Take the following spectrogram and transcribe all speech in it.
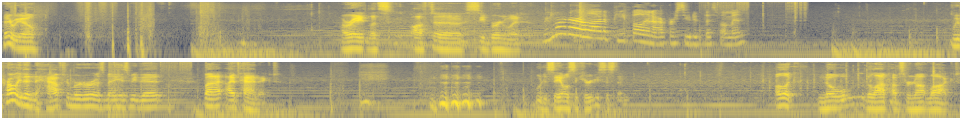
There we go. All right, let's off to see Burnwood. We murder a lot of people in our pursuit of this woman. We probably didn't have to murder as many as we did, but I panicked. Ooh, disable security system. Oh look, no, the laptops are not locked.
